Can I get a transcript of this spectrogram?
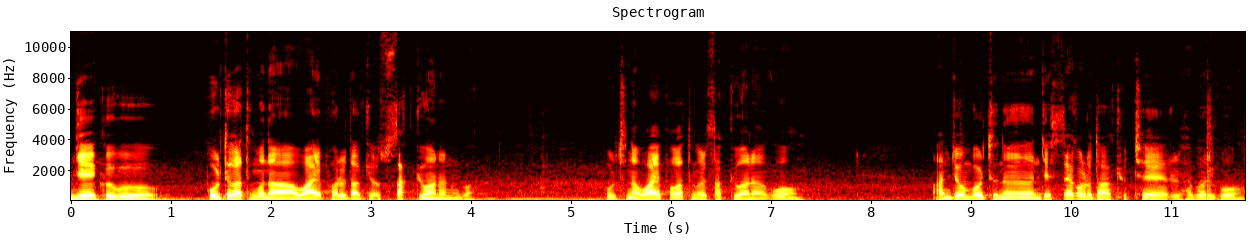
이제 그 볼트 같은 거나 와이퍼를 다 싹 교환하는 거. 볼트나 와이퍼 같은 걸 싹 교환하고 안 좋은 볼트는 이제 새 걸로 다 교체를 해버리고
